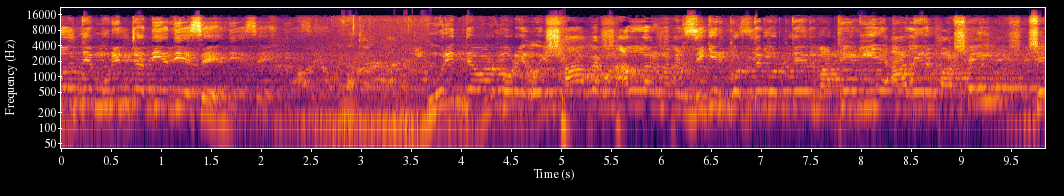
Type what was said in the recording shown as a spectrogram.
বলতে মুড়িদটা দিয়ে দিয়েছে। মুরিদ দেওয়ার পরে ওই সাপ এখন আল্লাহর নামের জিগির করতে করতে মাঠে গিয়ে আলের পাশেই সে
